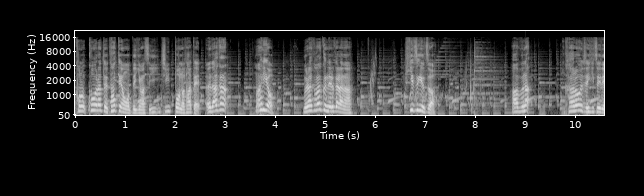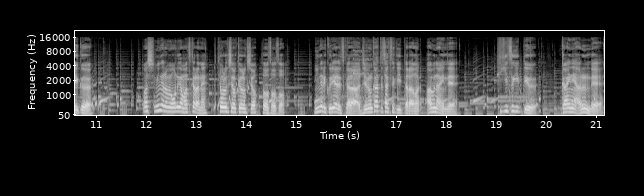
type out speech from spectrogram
この甲羅という盾を持っていきます。一一本の盾。えあかん。マリオブラックバックに出るからな。引き継ぎ撃つわ。危な。かろうじて引き継いでいく。よしみんなの分俺が待つからね。協力しよう協力しよう。そうそうそう。みんなでクリアですから自分勝ってサクサク行ったらあの危ないんで引き継ぎっていう概念あるんで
